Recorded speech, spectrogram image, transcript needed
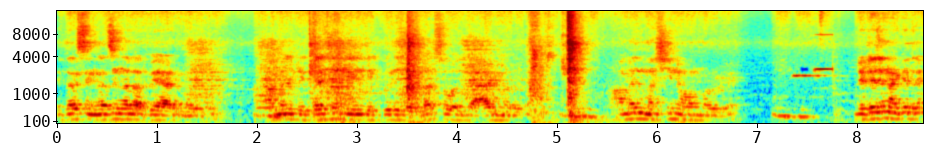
ಈ ಥರ ಸಿಂಗಲ್ ಸಿಂಗಲ್ ಅರ್ಬಿ ಆಡ್ ಮಾಡೋದು ಆಮೇಲೆ ಡಿಟರ್ಜೆಂಟ್ ಏನು ಲಿಕ್ವಿಡ್ ಇದೆಯಲ್ಲ ಸೊ ಅಲ್ಲಿ ಆ್ಯಡ್ ಮಾಡೋದು. ಆಮೇಲೆ ಮಷಿನ್ ಆನ್ ಮಾಡಿದ್ರೆ ಡಿಟರ್ಜೆಂಟ್ ಹಾಕಿದ್ರೆ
